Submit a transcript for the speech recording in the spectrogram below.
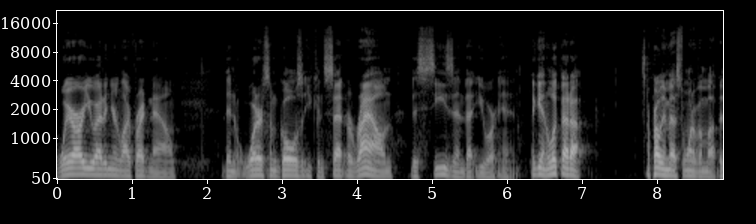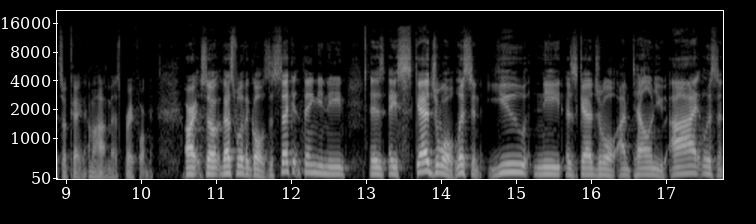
where are you at in your life right now? Then what are some goals that you can set around the season that you are in? Again, look that up. I probably messed one of them up. It's okay. I'm a hot mess. Pray for me. All right. So that's what the goals. The second thing you need is a schedule. Listen, you need a schedule. I'm telling you. I listen.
